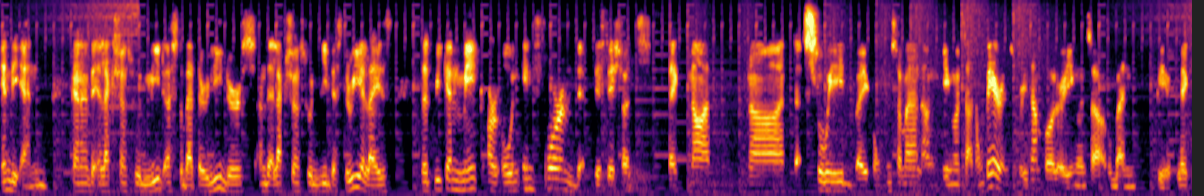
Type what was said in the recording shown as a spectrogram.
in the end, kind of the elections would lead us to better leaders, and the elections would lead us to realize that we can make our own informed decisions, like not not swayed by kung unsa man ang ingon sa atong parents, for example, or ingon sa uban peer. Like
